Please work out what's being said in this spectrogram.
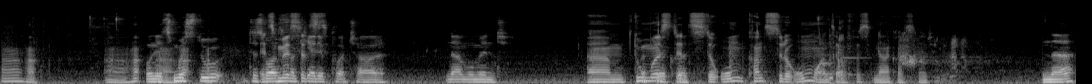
Aha. Aha. Und jetzt aha, musst du, das Jetzt war das verkehrte Portal. Na, Moment. Ähm, du Warte musst jetzt da oben, kannst du da oben eins aufpassen? Nein, kannst du nicht. Na,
